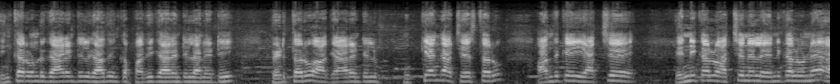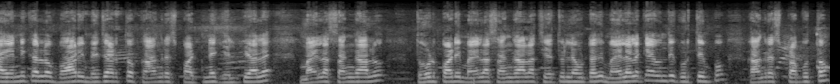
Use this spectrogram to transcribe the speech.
ఇంకా రెండు గ్యారెంటీలు కాదు ఇంకా పది గ్యారెంటీలు అనేటివి పెడతారు. ఆ గ్యారెంటీలు ముఖ్యంగా చేస్తారు. అందుకే ఈ వచ్చే ఎన్నికలు వచ్చే నెల ఎన్నికలు ఉన్నాయి. ఆ ఎన్నికల్లో భారీ మెజార్టీతో కాంగ్రెస్ పార్టీనే గెలిపించాలి మహిళా సంఘాలు తోడ్పడి మహిళా సంఘాల చేతుల్లో ఉంటుంది. మహిళలకే ఉంది గుర్తింపు కాంగ్రెస్ ప్రభుత్వం.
